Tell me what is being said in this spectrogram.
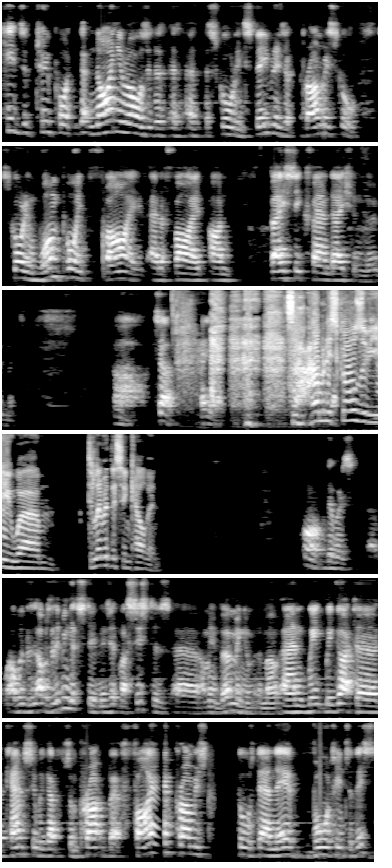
kids of 2 point, we've got 9 year olds at a, a, a school in Stevenage at primary school scoring 1.5 out of 5 on basic foundation movements. Oh, so anyway. so how many schools have you um, delivered this in, Kelvin? Well, there was. I was, I was living at Stevenage at my sister's. Uh, I'm in Birmingham at the moment, and we, we got uh, camps. We got some about five primary schools down there bought into this.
